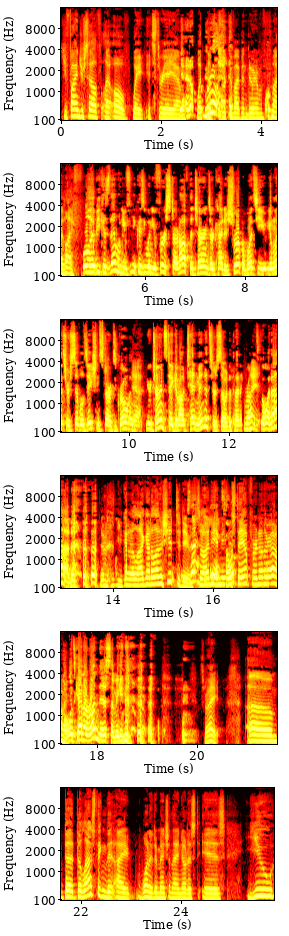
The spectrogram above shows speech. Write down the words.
you find yourself like, oh wait, it's three a.m. Yeah, what the really? fuck have I been doing with my life? Well, because then when you because when you first start off, the turns are kind of short, but once you once your civilization starts growing, yeah. your turns take about ten minutes or so, depending right. what's going on. you got a lot, I got a lot of shit to do, exactly. so I need, yeah. need to stay up for another hour. Someone's got to run this. I mean, that's right. Um, the the last thing that I wanted to mention that I noticed is you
